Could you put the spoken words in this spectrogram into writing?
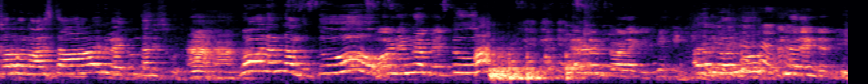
ಸ್ವರವನ್ನು ಆಲಿಸ್ತಾ ಇರಬೇಕು ಅಂತ ಅನಿಸ್ಬೋದು. ಹಾ, ಹಾ. ಓ ನನ್ನ ಮುದ್ದು. ಓ ನನ್ನ ಬೆದ್ದು. ಎರಡುಂಟು ಒಳಗೆ. ಅದರಲ್ಲಿ ಒಂದು. ನನ್ನ ಹೆಂಡತಿ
